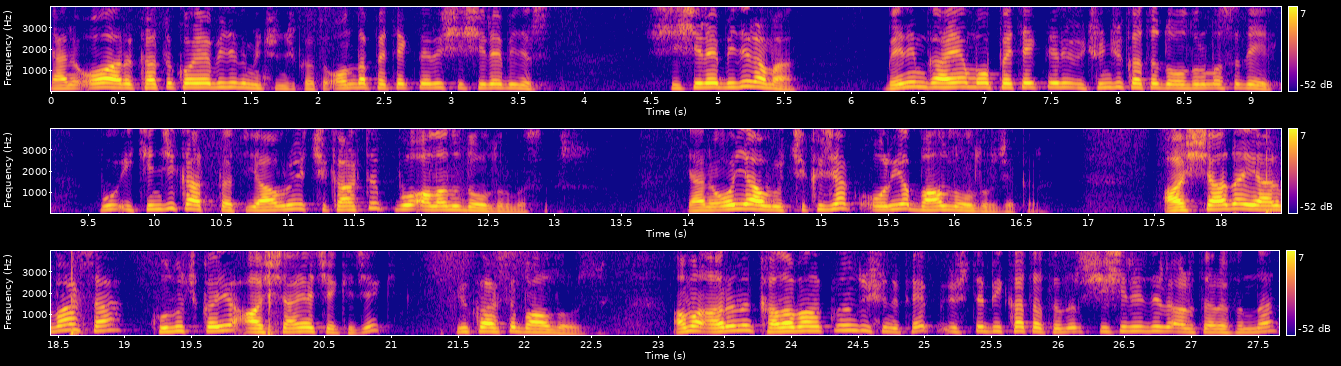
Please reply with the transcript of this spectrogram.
Yani o arı katı koyabilirim üçüncü katı. Onda petekleri şişirebilir. Şişirebilir ama benim gayem o petekleri üçüncü katı doldurması değil. Bu ikinci katta yavruyu çıkartıp bu alanı doldurmasıdır. Yani o yavru çıkacak oraya bal dolduracak arı. Aşağıda yer varsa kuluçkayı aşağıya çekecek. Yukarısı bal dolduracak. Ama arının kalabalıklığını düşünüp hep üste bir kat atılır. Şişirilir arı tarafından.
